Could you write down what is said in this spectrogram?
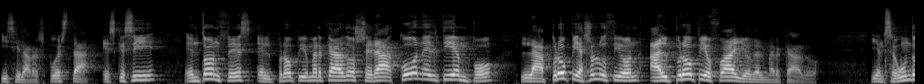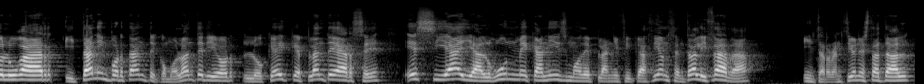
Y si la respuesta es que sí, entonces el propio mercado será con el tiempo la propia solución al propio fallo del mercado. Y en segundo lugar, y tan importante como lo anterior, lo que hay que plantearse es si hay algún mecanismo de planificación centralizada, intervención estatal,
